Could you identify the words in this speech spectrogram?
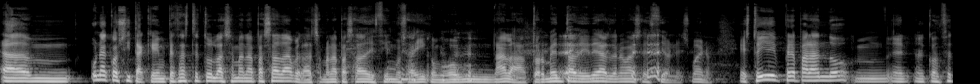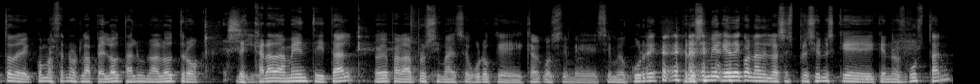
una cosita que empezaste tú la semana pasada, la semana pasada hicimos ahí como una tormenta de ideas de nuevas secciones. Bueno, estoy preparando mm, el, concepto de cómo hacernos la pelota el uno al otro descaradamente y tal. para la próxima seguro que, algo se me, se me, ocurre, pero sí me quedé con la de las expresiones que, que nos gustan.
